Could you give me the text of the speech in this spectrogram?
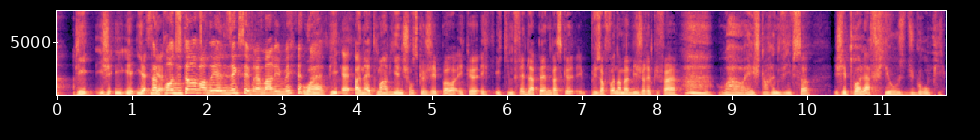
Puis, y a- y a- Ça prend du temps avant de réaliser que c'est vraiment arrivé. Ouais, puis euh, honnêtement, il y a une chose que j'ai pas et, que, et, et qui me fait de la peine parce que plusieurs fois dans ma vie, j'aurais pu faire Ah, Waouh, hey, je suis en train de vivre ça. J'ai pas la fuse du groupie.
